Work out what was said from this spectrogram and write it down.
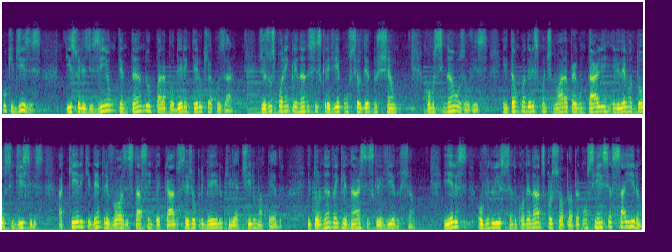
o que dizes? Isso eles diziam, tentando para poderem ter o que acusar. Jesus, porém, inclinando-se, escrevia com o seu dedo no chão, como se não os ouvisse. Então, quando eles continuaram a perguntar-lhe, ele levantou-se e disse-lhes: Aquele que dentre vós está sem pecado, seja o primeiro que lhe atire uma pedra. E tornando a inclinar-se, escrevia no chão. E eles, ouvindo isso, sendo condenados por sua própria consciência, saíram,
